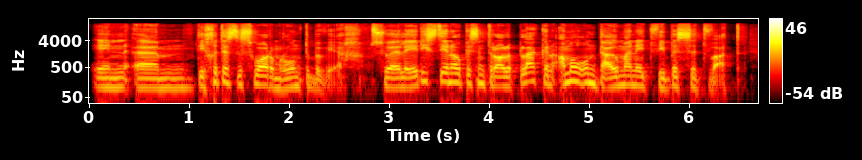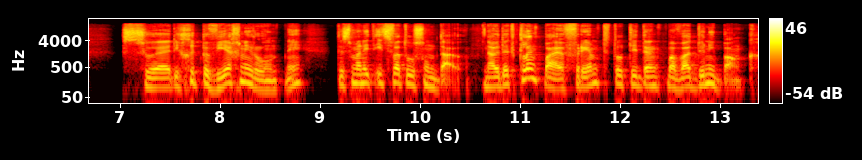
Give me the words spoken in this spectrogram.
En ehm um, die goed is te swaar om rond te beweeg. So hulle het die stene op 'n sentrale plek en almal onthou maar net wie besit wat. So die goed beweeg nie rond nie. Dis maar net iets wat ons onthou. Nou dit klink baie vreemd tot jy dink, maar wat doen die bank?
